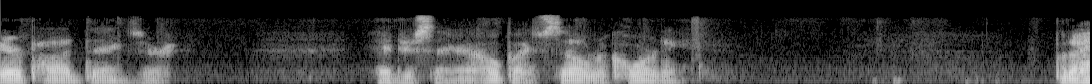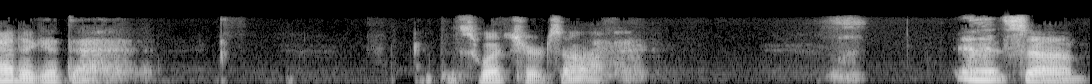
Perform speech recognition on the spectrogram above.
AirPod things are interesting. I hope I'm still recording. But I had to get the the sweatshirts off, and it's um,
